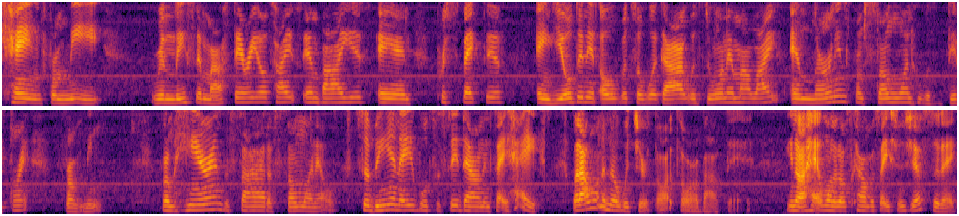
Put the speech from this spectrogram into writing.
came from me releasing my stereotypes and bias and perspective and yielding it over to what God was doing in my life and learning from someone who was different from me. From hearing the side of someone else to being able to sit down and say, hey, but I want to know what your thoughts are about that. You know, I had one of those conversations yesterday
